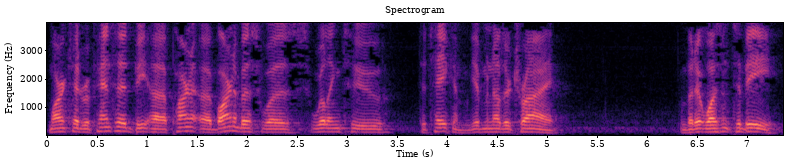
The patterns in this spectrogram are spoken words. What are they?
Mark had repented. Uh, uh, Barnabas was willing to, to take him, give him another try. But it wasn't to be.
